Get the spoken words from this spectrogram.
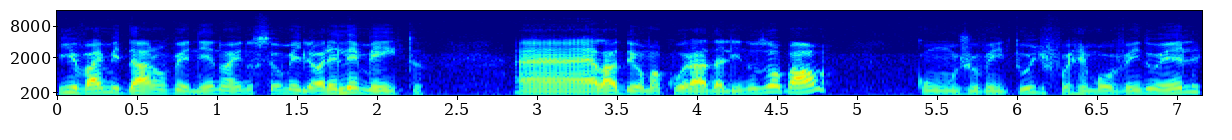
e vai me dar um veneno aí no seu melhor elemento. É, ela deu uma curada ali no Zobal, com Juventude, foi removendo ele.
